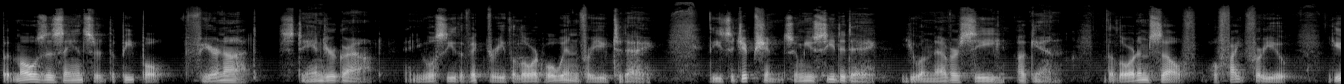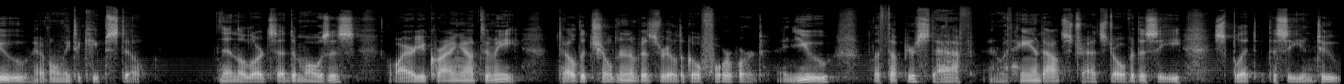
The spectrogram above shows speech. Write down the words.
But Moses answered the people, Fear not, stand your ground, and you will see the victory the Lord will win for you today. These Egyptians whom you see today, you will never see again. The Lord himself will fight for you. You have only to keep still. Then the Lord said to Moses, Why are you crying out to me? Tell the children of Israel to go forward, and you lift up your staff, and with hand outstretched over the sea, split the sea in two,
